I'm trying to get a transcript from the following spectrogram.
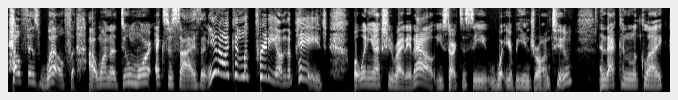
health is wealth. I want to do more exercise. And, you know, it can look pretty on the page. But when you actually write it out, you start to see what you're being drawn to. And that can look like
